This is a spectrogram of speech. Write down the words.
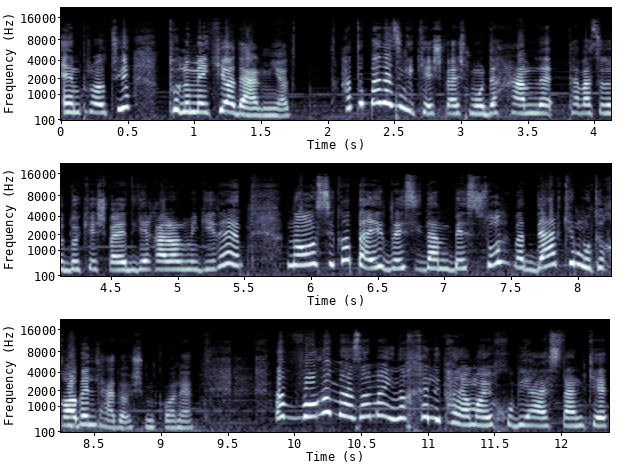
امپراتوری تولومکیا در میاد. حتی بعد از اینکه کشورش مورد حمله توسط دو کشور دیگه قرار می‌گیره ناوسیکا برای رسیدن به صلح و درک متقابل تلاش می‌کنه. و واقعا مثلا من اینا خیلی پیامهای خوبی هستن که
